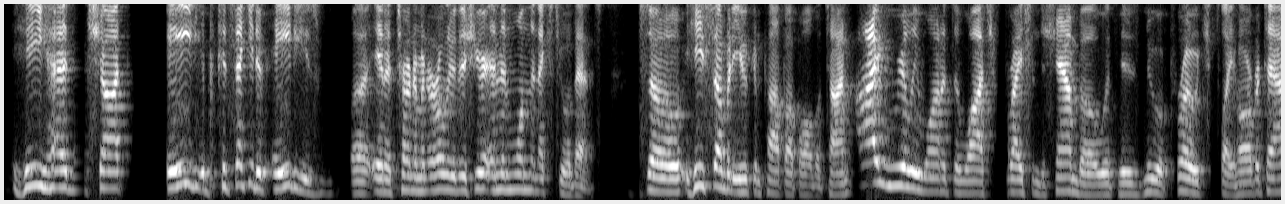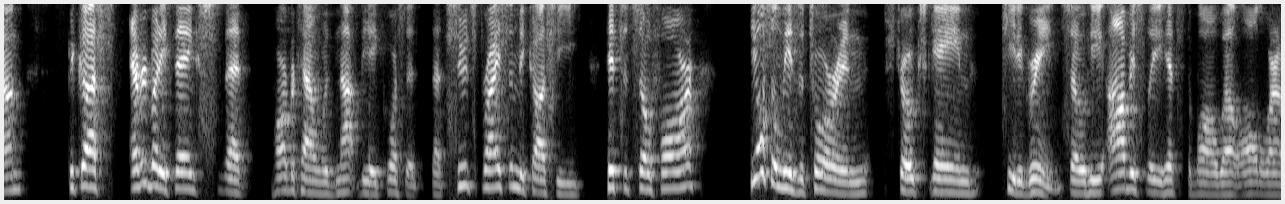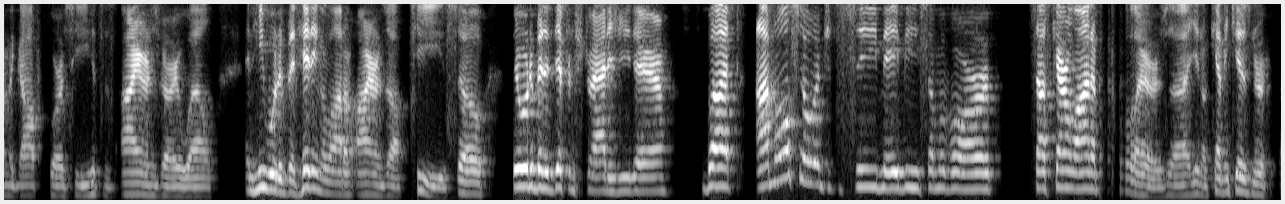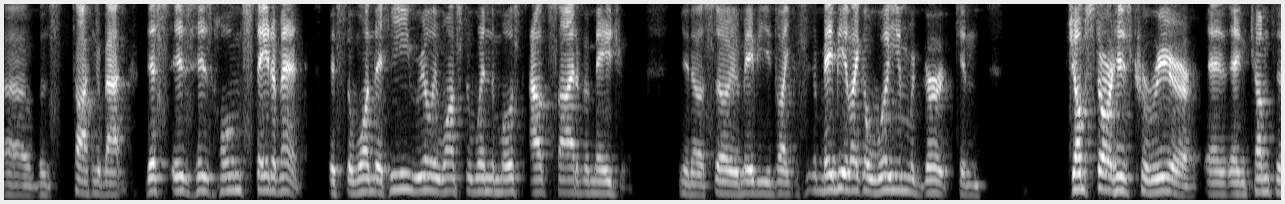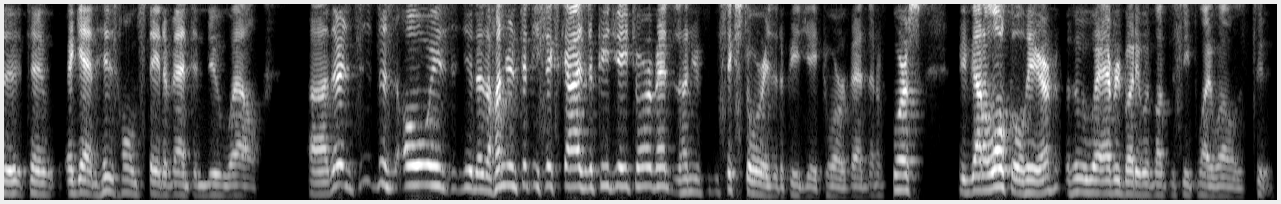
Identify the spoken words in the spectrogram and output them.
he had shot 80 consecutive 80s uh, in a tournament earlier this year and then won the next two events. So he's somebody who can pop up all the time. I really wanted to watch Bryson DeChambeau with his new approach play Harbour Town because everybody thinks that Harbour Town would not be a course that, that suits Bryson because he hits it so far. He also leads the tour in strokes gained tee to green. So he obviously hits the ball well all the way around the golf course. He hits his irons very well. And he would have been hitting a lot of irons off tees. So there would have been a different strategy there. But I'm also interested to see maybe some of our South Carolina players. Uh, you know, Kevin Kisner uh, was talking about this is his home state event. It's the one that he really wants to win the most outside of a major. You know, so maybe you'd like see, maybe like a William McGirt can jumpstart his career and, and come to, to, again, his home state event and do well. Uh, there's, there's always, you know, the 156 guys at a PGA Tour event, there's 156 stories at a PGA Tour event. And of course, we've got a local here who everybody would love to see play well as too.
